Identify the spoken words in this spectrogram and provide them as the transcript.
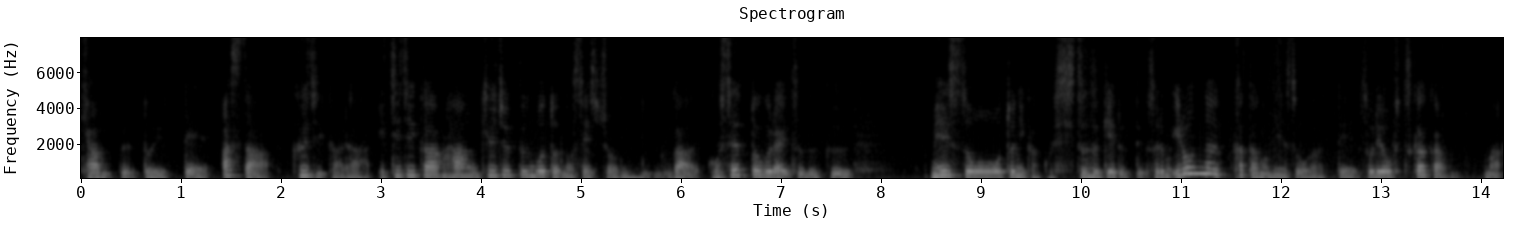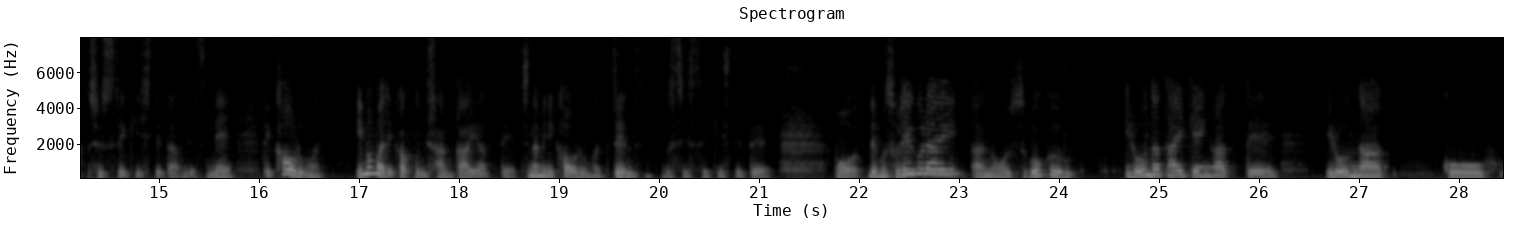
キャンプといって朝9時から1時間半90分ごとのセッションが5セットぐらい続く瞑想をとにかくし続けるっていうそれもいろんな方の瞑想があってそれを2日間、まあ、出席してたんですね。でカオルンは今まで過去に3回あってちなみにカオルンは全部出席しててもうでもそれぐらいあのすごくいろんな体験があっていろんなこう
